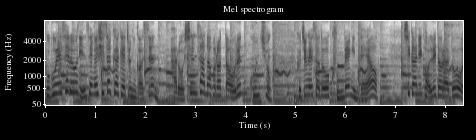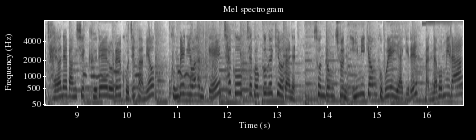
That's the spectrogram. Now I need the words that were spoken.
부부의 새로운 인생을 시작하게 해준 것은 바로 신산업으로 떠오른 곤충. 그 중에서도 군뱅인데요. 시간이 걸리더라도 자연의 방식 그대로를 고집하며 군뱅이와 함께 차곡차곡 꿈을 키워가는 손동춘 이미경 부부의 이야기를 만나봅니다.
